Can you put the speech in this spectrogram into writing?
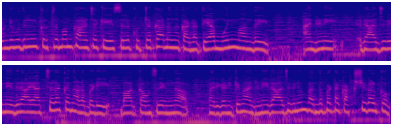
തൊണ്ടിമുതലിൽ കൃത്രിമം കാണിച്ച കേസിൽ കുറ്റക്കാരനെന്ന് കണ്ടെത്തിയ മുൻ മന്ത്രി ആന്റണി രാജുവിനെതിരായ അച്ചടക്ക നടപടി ബാർ കൗൺസിൽ ഇന്ന് പരിഗണിക്കും. ആന്റണി രാജുവിനും ബന്ധപ്പെട്ട കക്ഷികൾക്കും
